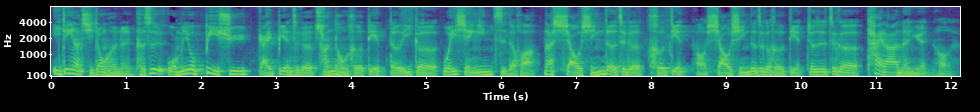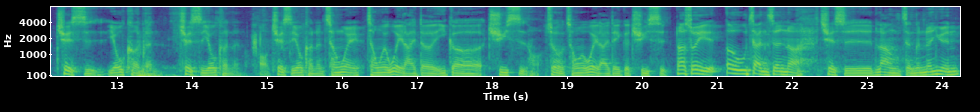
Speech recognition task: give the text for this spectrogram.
一定要启动核能，可是我们又必须改变这个传统核电的一个危险因子的话，那小型的这个核电哦，小型的这个核电就是这个泰拉能源哦，确实有可能，确实有可能哦，确实有可能成为成为未来的一个趋势哦，就成为未来的一个趋势。那所以俄乌战争呢，确实让整个能源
